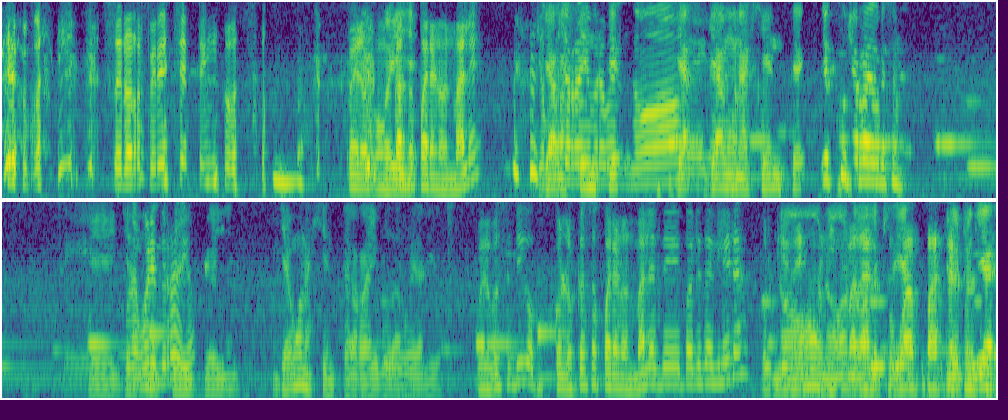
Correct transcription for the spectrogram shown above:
Pero ¿cuál? cero referencias tengo. eso. Pero con Oye, casos paranormales. Yo llama escucho radio, gente- pero no. Ya, venga. llama una gente. Yo escucho Radio Corazón. Sí. Eh, buena en mi radio. llama una gente a la radio puta wea, amigo. Bueno, por eso te digo, con los casos paranormales de Pablito Aguilera, porque No, de no, no, el otro día- el otro día-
